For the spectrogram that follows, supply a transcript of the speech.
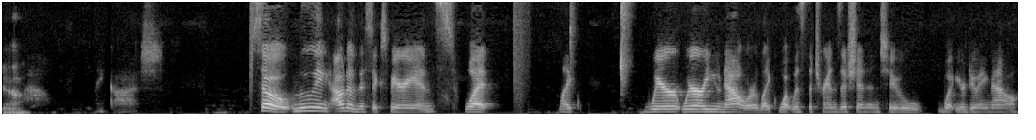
Yeah. So moving out of this experience, what like where where are you now or like what was the transition into what you're doing now?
